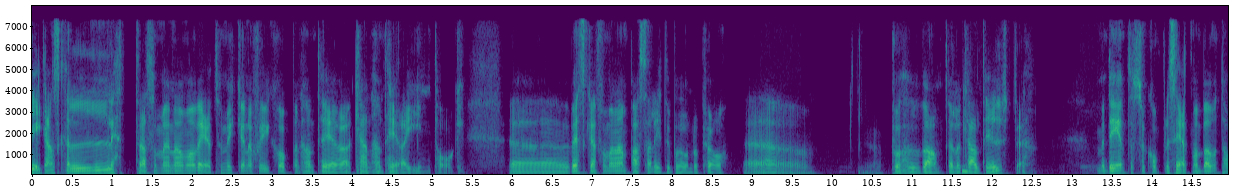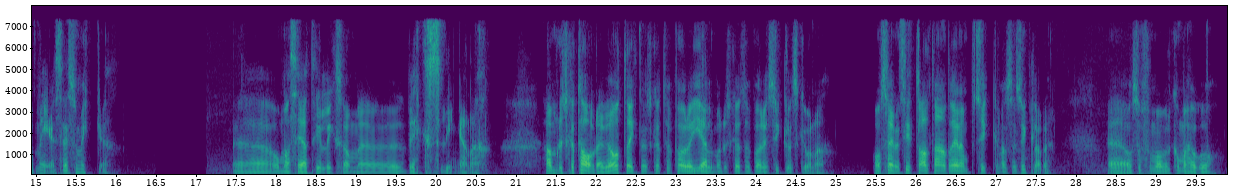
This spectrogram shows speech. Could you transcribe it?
det är ganska lätt, alltså men när man vet hur mycket energi kroppen hanterar, kan hantera i intag. Eh, vätska får man anpassa lite beroende på, eh, på hur varmt eller kallt det är ute. Men det är inte så komplicerat, man behöver inte ha med sig så mycket. Eh, om man ser till liksom, eh, växlingarna. Ja, men du ska ta av dig våtdräkten, du ska ta på dig hjälmen och du ska ta på dig cykelskorna. Och sen sitter allt annat redan på cykeln och sen cyklar du. Eh, och så får man väl komma ihåg att,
